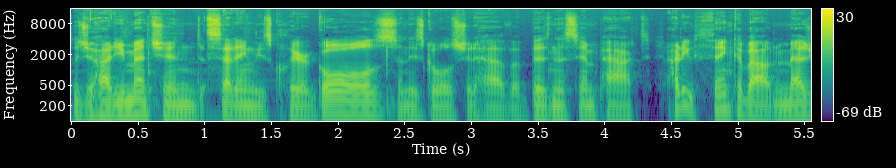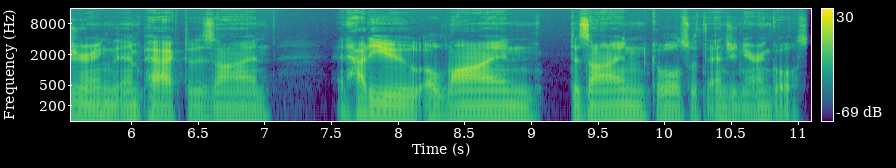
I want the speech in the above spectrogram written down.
So, Jehad, you mentioned setting these clear goals, and these goals should have a business impact. How do you think about measuring the impact of design, and how do you align design goals with engineering goals?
